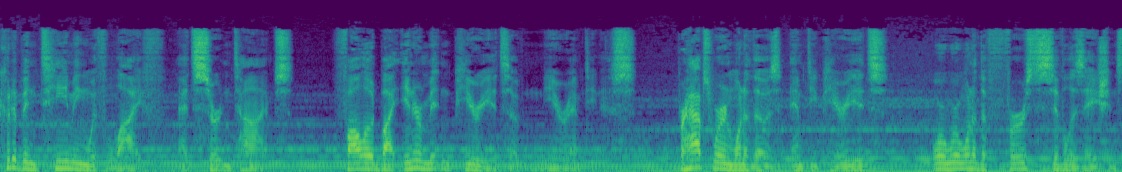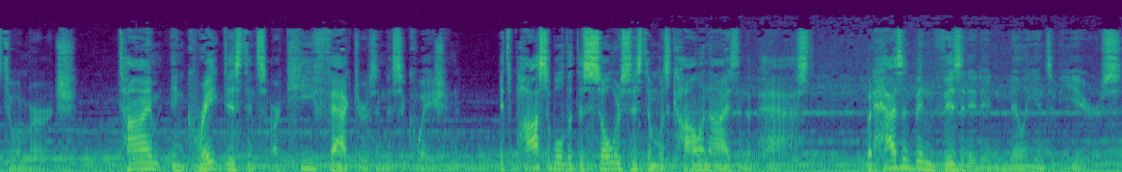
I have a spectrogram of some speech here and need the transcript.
could have been teeming with life at certain times, followed by intermittent periods of near emptiness. Perhaps we're in one of those empty periods, or we're one of the first civilizations to emerge. Time and great distance are key factors in this equation. It's possible that the solar system was colonized in the past, but hasn't been visited in millions of years.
